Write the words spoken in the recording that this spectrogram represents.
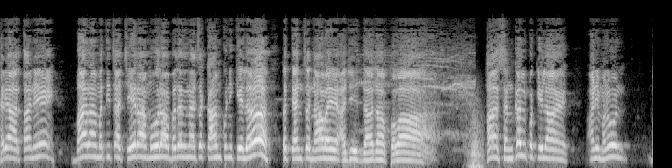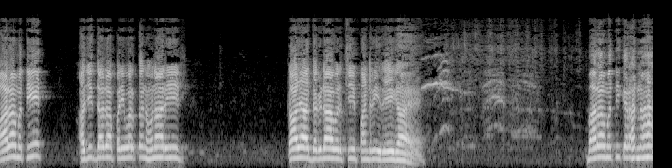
खऱ्या अर्थाने बारामतीचा चेहरा मोहरा बदलण्याचं काम कुणी केलं तर त्यांचं नाव आहे अजित दादा पवार. हा संकल्प केलाय आणि म्हणून बारामतीत अजितदादा परिवर्तन होणारी काळ्या दगडावरची पांढरी रेग आहे. बारामतीकरांना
